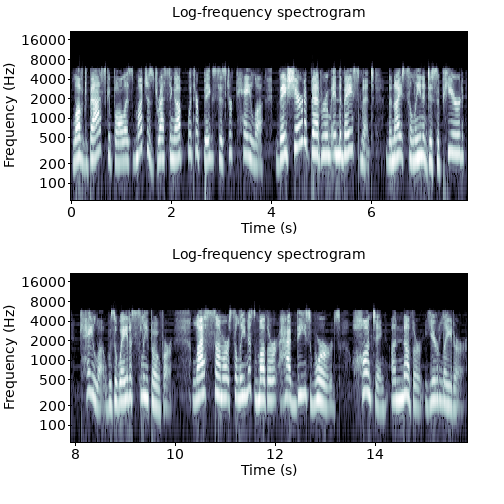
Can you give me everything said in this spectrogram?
loved basketball as much as dressing up with her big sister Kayla. They shared a bedroom in the basement. The night Celina disappeared, Kayla was away at a sleepover. Last summer, Celina's mother had these words, haunting another year later.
